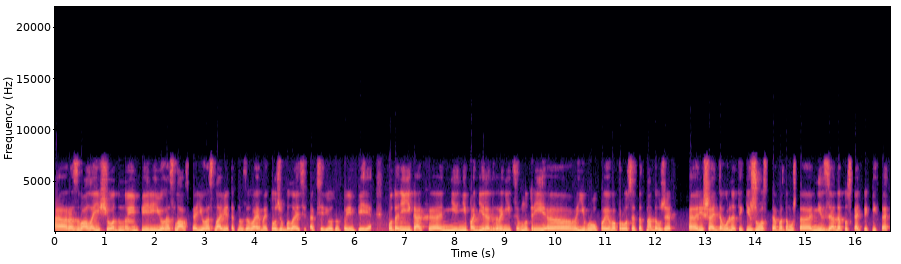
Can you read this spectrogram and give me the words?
развала еще одной империи, югославской, Югославии так называемой, тоже была, если так серьезно, то империя. Вот они никак э, не, не поделят границы. Внутри э, Европы вопрос этот надо уже э, решать довольно-таки жестко, потому что нельзя допускать каких-то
